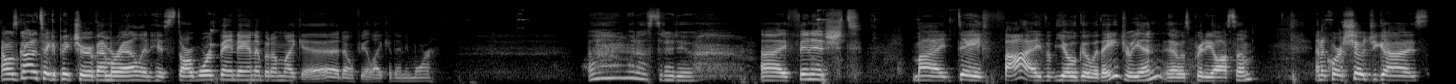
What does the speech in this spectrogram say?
I was going to take a picture of Emeril in his Star Wars bandana, but I'm like, eh, I don't feel like it anymore. Um, what else did I do? I finished my day five of yoga with Adriene. That was pretty awesome. And of course, showed you guys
